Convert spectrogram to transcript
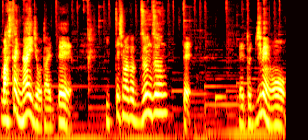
真下にない状態で行ってしまうとズンズンって、えっ、と、地面を、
